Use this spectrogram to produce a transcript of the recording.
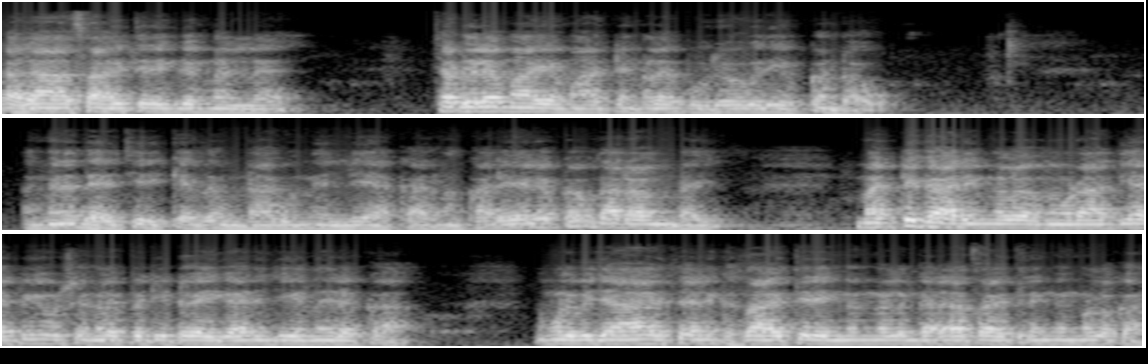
കലാ സാഹിത്യ രംഗങ്ങളിൽ ചടുലമായ മാറ്റങ്ങളെ പുരോഗതിയൊക്കെ ഉണ്ടാവും. അങ്ങനെ ധരിച്ചിരിക്കരുത് ഉണ്ടാകുന്നില്ല. കാരണം കലയിലൊക്കെ ധാരാളം ഉണ്ടായി. മറ്റ് കാര്യങ്ങൾ നമ്മുടെ ആധ്യാത്മിക വിഷയങ്ങളെ പറ്റിയിട്ട് കൈകാര്യം ചെയ്യുന്നതിലൊക്കെ നമ്മൾ വിചാരിച്ചാൽ സാഹിത്യ രംഗങ്ങളിലും കലാസാഹിത്യ രംഗങ്ങളിലൊക്കെ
